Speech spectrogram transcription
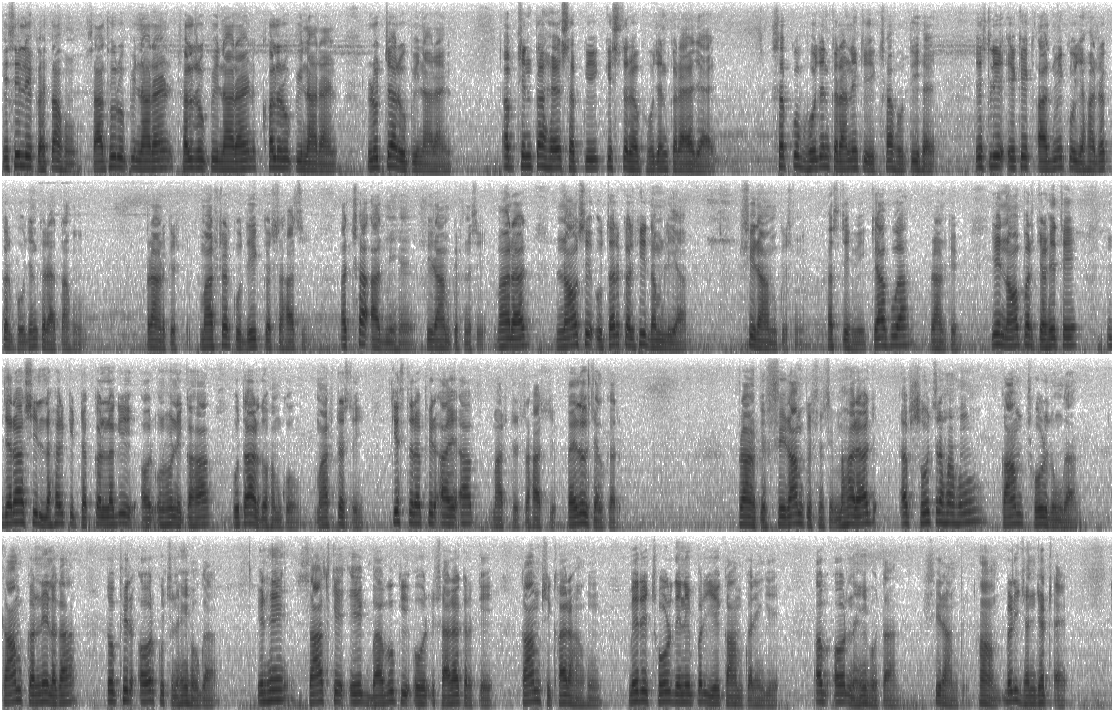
इसीलिए कहता हूँ, साधु रूपी नारायण, छल रूपी नारायण, खल रूपी नारायण, लुच्चा रूपी नारायण। अब चिंता है सबकी किस तरह भोजन कराया जाए। सबको भोजन कराने की इच्छा होती है, इसलिए एक एक आदमी को यहाँ रख कर भोजन कराता हूँ। प्राण कृष्ण मास्टर को देखकर साहसी अच्छा आदमी है श्री राम कृष्ण से। महाराज नाव से उतर कर ही दम लिया। श्री राम कृष्ण हँसते हुए, क्या हुआ? प्राण कृष्ण ये नाव पर चढ़े थे। जरा सी लहर की टक्कर लगी और उन्होंने कहा, उतार दो हमको, मास्टर से। किस तरह फिर आए आप मास्टर साहस्य, पैदल चलकर। प्राण के श्री राम कृष्ण से, महाराज, अब सोच रहा हूँ, काम छोड़ दूँगा। काम करने लगा तो फिर और कुछ नहीं होगा। इन्हें साथ के एक बाबू की ओर इशारा करके काम सिखा रहा हूँ। मेरे छोड़ देने पर ये काम करेंगे। अब और नहीं होता। श्री राम के। हाँ बड़ी झंझट है।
